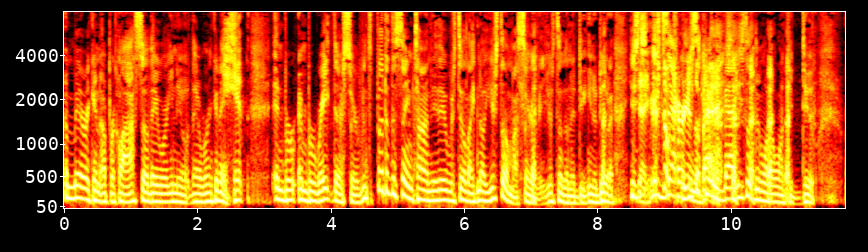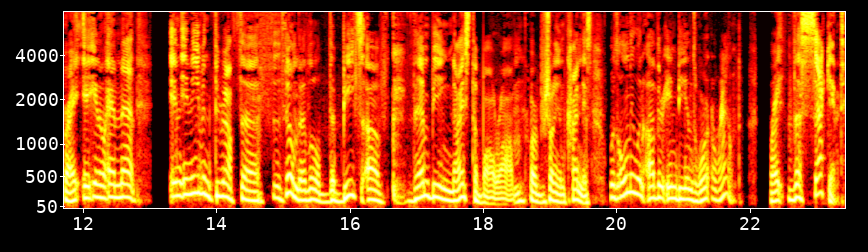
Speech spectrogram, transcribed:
American upper class, so they were you know they weren't going to hit and ber, and berate their servants, but at the same time they were still like, no, you're still my servant, you're still going to do you know do what I, you're, yeah, you're exactly, still carrying you're still the carrying bag, you're still doing what I want you to do, right? It, you know, and that and, and even throughout the, the film, the little the beats of them being nice to Balram or showing him kindness was only when other Indians weren't around. Right. The second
